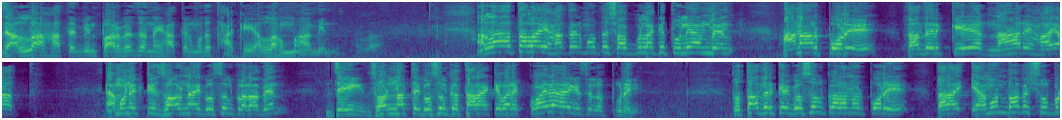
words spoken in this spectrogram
যে আল্লাহ হাতে বিন পারবে যেন এই হাতের মধ্যে থাকে। আল্লাহ আমিন। আল্লাহ তালা এই হাতের মধ্যে সবগুলাকে তুলে আনবেন। আনার পরে তাদেরকে নাহারে হায়াত এমন একটি ঝর্ণায় গোসল করাবেন। যেই ঝর্ণাতে গোসল করে তারা একেবারে কয়লা হয়ে গেছিল পুরে তো তাদেরকে গোসল করানোর পরে তারা এমন ভাবে শুভ্র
